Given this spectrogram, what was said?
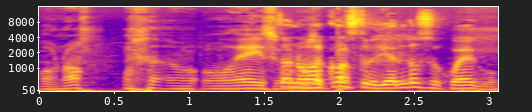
o no. o, o de según no va construyendo su juego,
